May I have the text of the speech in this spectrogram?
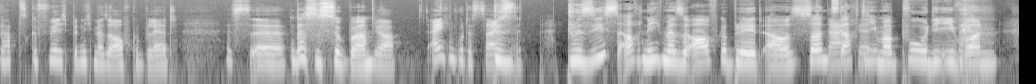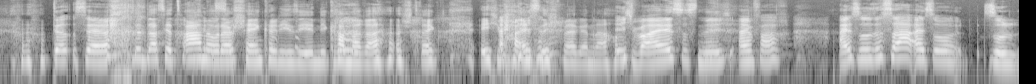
habe das Gefühl, ich bin nicht mehr so aufgebläht. Es, äh, das ist super. Ja, eigentlich ein gutes Zeichen. Du, du siehst auch nicht mehr so aufgebläht aus. Sonst Danke. dachte ich immer, puh, die Yvonne. Das ist ja. Sind das jetzt Arme oder Schenkel, die sie in die Kamera streckt? Ich weiß nicht mehr genau. Ich weiß es nicht. Einfach. Also, das sah also so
